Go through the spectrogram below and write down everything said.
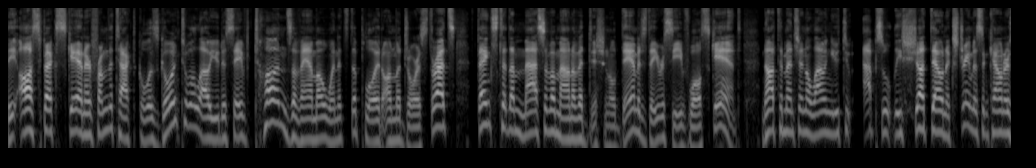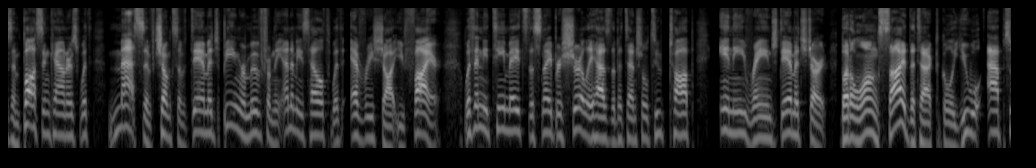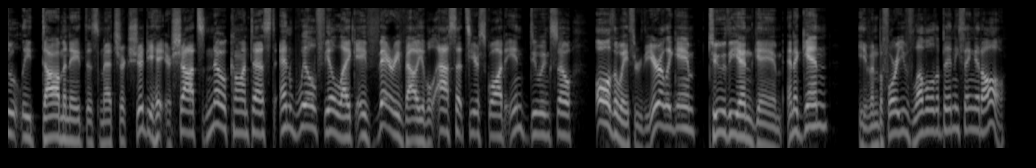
The Auspex scanner from the tactical is going to allow you to save tons of ammo when it's deployed on Majoris threats, thanks to the massive amount of additional damage they receive while scanned. Not to mention allowing you to absolutely shut down extremist encounters and boss encounters with massive chunks of damage being removed from the enemy's health with every shot you fire. With any teammates, the sniper surely has the potential to top any range damage chart. But alongside the tactical, you will absolutely dominate this metric should you hit your shots, no contest, and will feel like a very valuable asset to your squad in doing so all the way through the early game to the end game. And again, even before you've leveled up anything at all.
